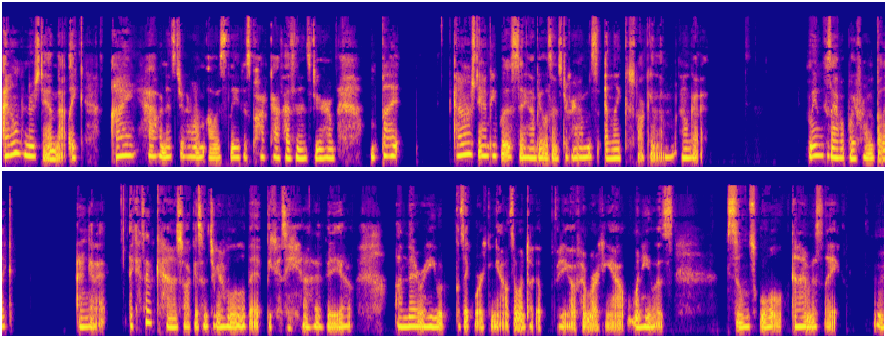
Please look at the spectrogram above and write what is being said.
I don't understand that. Like, I have an Instagram. Obviously, this podcast has an Instagram, but I don't understand people just sitting on people's Instagrams and like stalking them. I don't get it. Maybe because I have a boyfriend, but like, I don't get. I guess I'm kind of stalk his Instagram a little bit because he had a video on there where he would, was like working out. Someone took a video of him working out when he was still in school. And I was like, hmm.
